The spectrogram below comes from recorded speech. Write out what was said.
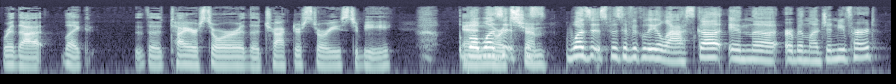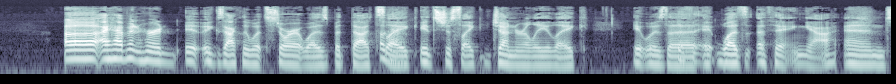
where that like the tire store or the tractor store used to be. but was it Nordstrom- spec- was it specifically Alaska in the urban legend you've heard? Uh, I haven't heard i exactly what store it was, but that's Okay. like it's just like generally like it was a it was a thing, yeah, and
